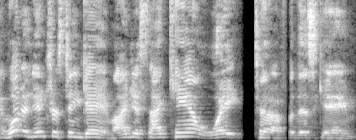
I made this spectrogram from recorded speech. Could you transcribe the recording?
what an interesting game. I just I can't wait to, for this game.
